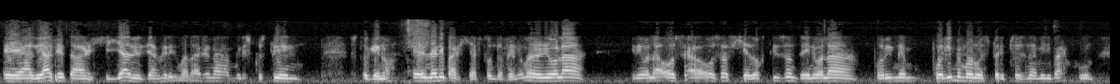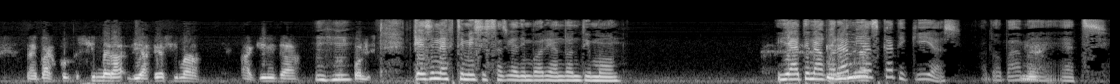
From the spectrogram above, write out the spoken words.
ε, αδιάθετα χιλιάδες διαμερίσματα για να βρίσκουν στο κενό. Ε, δεν υπάρχει αυτό το φαινόμενο, είναι όλα είναι όλα όσα, όσα σχεδόν χτίζονται, είναι όλα πολύ, είναι πολύ μεμονωμένες περιπτώσεις να μην υπάρχουν, να υπάρχουν σήμερα διαθέσιμα ακίνητα mm-hmm. στους πόλεις. Ποιες είναι οι εκτιμήσεις σας για την πορεία των τιμών; Για την αγορά είναι... μιας κατοικίας, να το πάμε ναι. έτσι.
